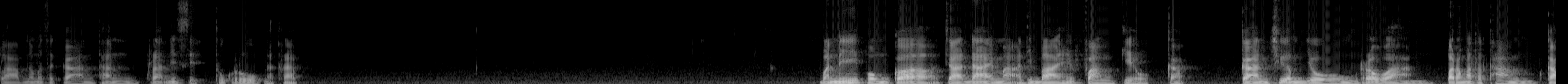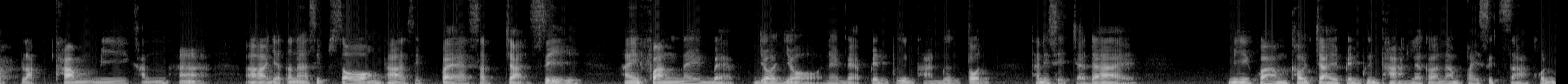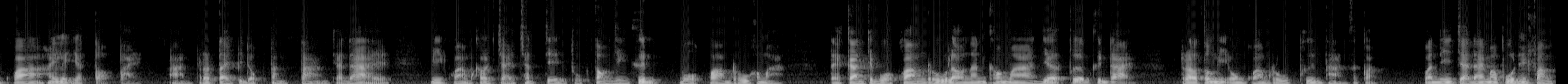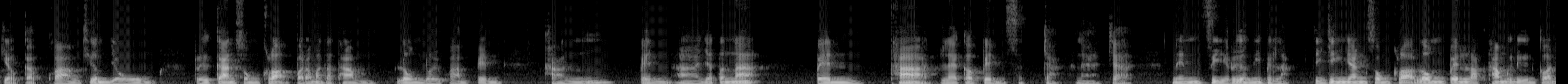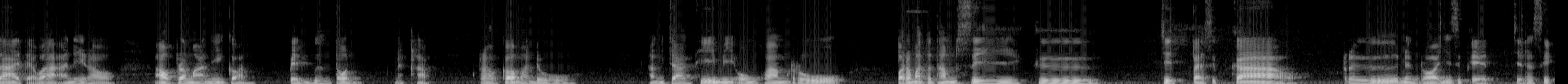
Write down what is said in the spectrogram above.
กราบนมัสการท่านพระนิสิตทุกรูปนะครับ วันนี้ผมก็จะได้มาอธิบายให้ฟังเกี่ยวกับการเชื่อมโยงระหว่างปรมัตธรรมกับหลักธรรมมีขันธ์ห้าอายตนะ 12ท่า18 สัจจะ4ให้ฟังในแบบย่อๆ ในแบบเป็นพื้นฐานเบื้องต้นท่านนิสิตจะได้ มีความเข้าใจเป็นพื้นฐาน แล้วก็นำไปศึกษาค้นคว้าให้ละเอียดต่อไป อ่านพระไตรปิฎกต่างๆ จะได้มีความเข้าใจชัดเจนถูกต้องยิ่งขึ้น บวกความรู้เข้ามา แต่การจะบวกความรู้เหล่านั้นเข้ามาเยอะเพิ่มขึ้นได้ เราต้องมีองค์ความรู้พื้นฐานซะก่อน วันนี้จะได้มาพูดให้ฟังเกี่ยวกับความเชื่อมโยง หรือการสงเคราะห์ปรมัตธรรม ลงโดยความเป็นขัน เป็นอายตนะ เป็น ธาตุและก็เป็นสัจจะนะจะเน้น 4 เรื่องนี้เป็นหลัก จริง ๆ ยังสงเคราะห์ลงเป็นหลักธรรมอื่นๆ ก็ได้ แต่ว่าอันนี้เราเอาประมาณนี้ก่อนเป็นเบื้องต้นนะครับ เราก็มาดู หลังจากที่มีองค์ความรู้ปรมัตธรรม 4 คือจิต 89 หรือ 121 เจตสิก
